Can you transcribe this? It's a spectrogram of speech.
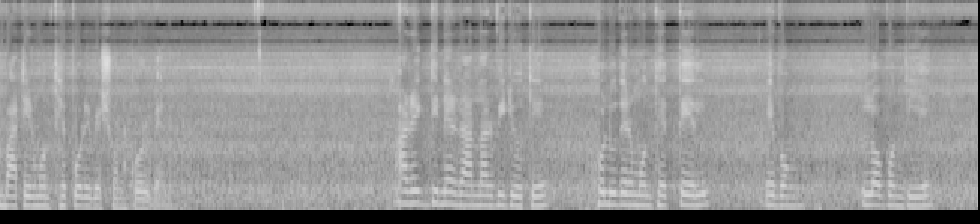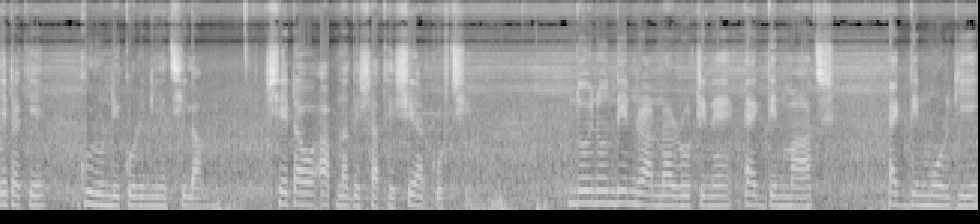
বাটির মধ্যে পরিবেশন করবেন। আরেক দিনের রান্নার ভিডিওতে হলুদের মধ্যে তেল এবং লবণ দিয়ে এটাকে গুরুন্ডি করে নিয়েছিলাম। সেটাও আপনাদের সাথে শেয়ার করছি। দৈনন্দিন রান্নার রুটিনে একদিন মাছ একদিন মুরগি,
